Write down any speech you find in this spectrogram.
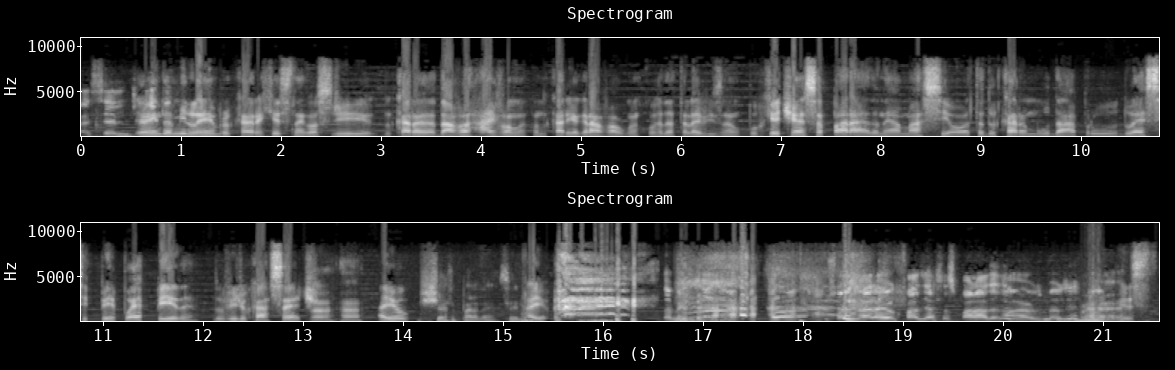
SL Eu Jack. ainda me lembro, cara, que esse negócio de do cara dava raiva, mano, quando o cara ia gravar alguma coisa da televisão, porque tinha essa parada, né, a maciota do cara mudar pro do SP pro EP, né, do videocassete. Aham. Aí eu Ixi, essa parada aí, sei lá. aí eu- Também não, não era eu que fazia essas paradas, não. Eram os meus irmãos. eles,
